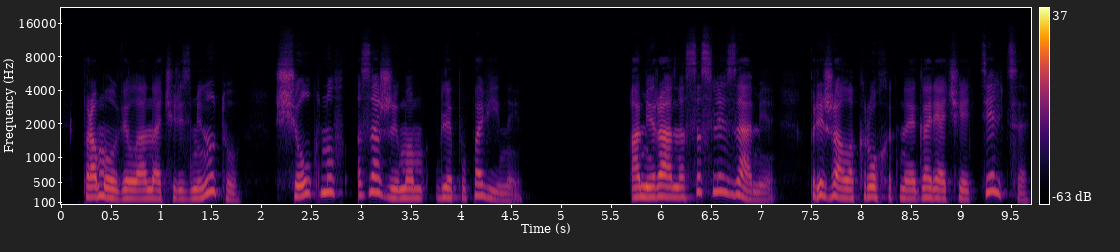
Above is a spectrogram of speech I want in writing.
— промолвила она через минуту, щелкнув зажимом для пуповины. Амирана со слезами прижала крохотное горячее тельце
